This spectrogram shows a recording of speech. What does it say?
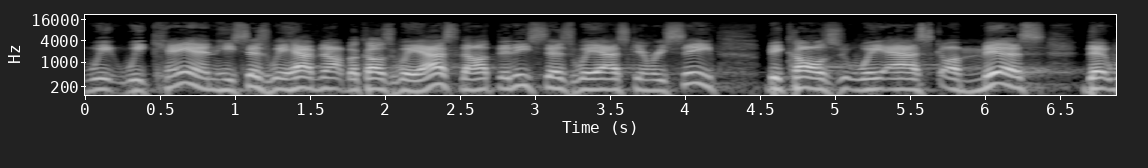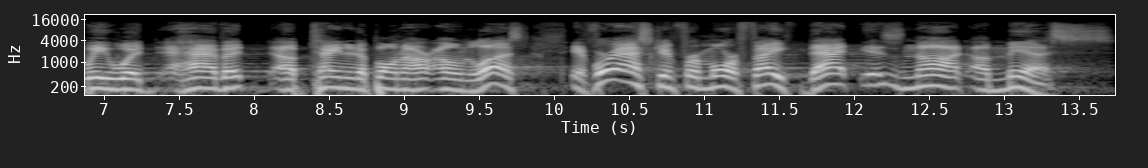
We, we can. He says we have not because we ask not. Then he says we ask and receive because we ask amiss that we would have it, obtain it upon our own lust. If we're asking for more faith, that is not amiss.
